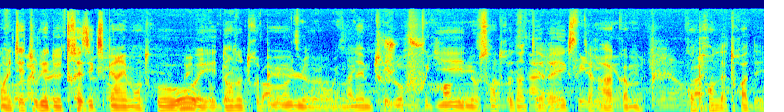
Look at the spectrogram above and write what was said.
On était tous les deux très expérimentaux et dans notre bulle, on aime toujours fouiller nos centres d'intérêt, etc., comme comprendre la 3D.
